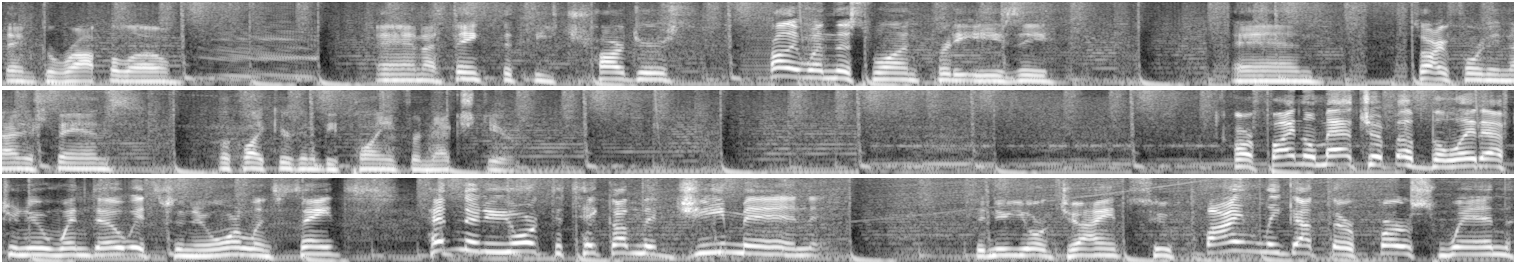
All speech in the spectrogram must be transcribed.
than Garoppolo. And I think that the Chargers probably win this one pretty easy. And sorry, 49ers fans, look like you're going to be playing for next year. Our final matchup of the late afternoon window, it's the New Orleans Saints heading to New York to take on the G-Men, the New York Giants, who finally got their first win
